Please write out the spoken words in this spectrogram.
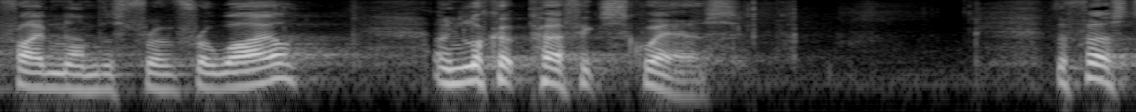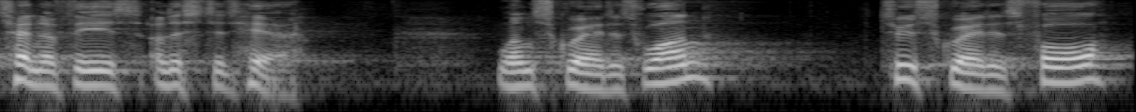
prime numbers for, for a while and look at perfect squares. The first 10 of these are listed here. 1 squared is 1, 2 squared is 4,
